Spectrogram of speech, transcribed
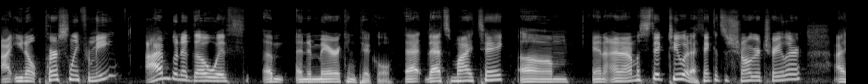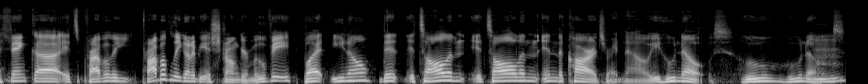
I, you know, personally for me, I'm gonna go with um, an American Pickle. That that's my take. Um, and, and I'm gonna stick to it. I think it's a stronger trailer. I think uh, it's probably probably going to be a stronger movie. But you know, it, it's all in it's all in, in the cards right now. Who knows? Who who knows?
